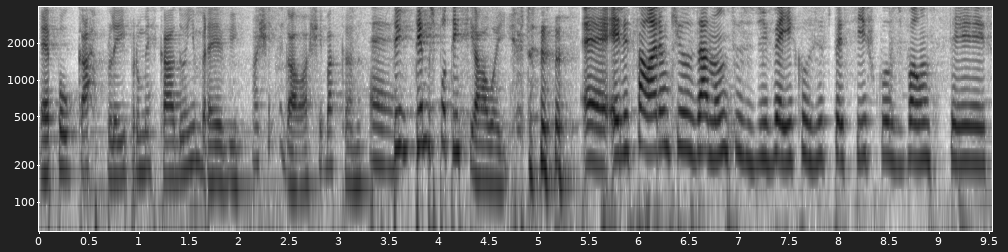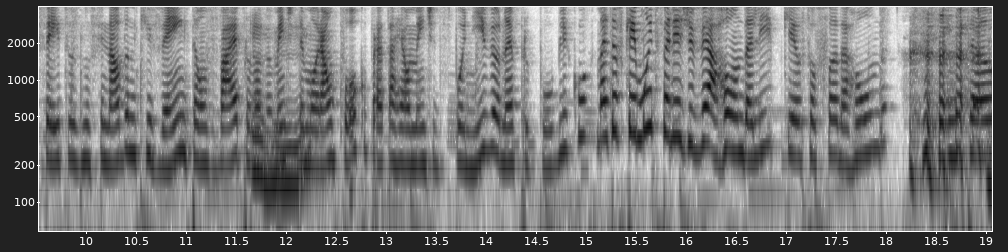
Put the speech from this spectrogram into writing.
Apple CarPlay para o mercado em breve. Achei legal, achei bacana. É. Tem, temos potencial aí. é, eles falaram que os anúncios de veículos específicos vão ser feitos no final do ano que vem, então vai provavelmente uhum. demorar um pouco para estar tá realmente disponível, né, pro público. Mas eu fiquei muito feliz de ver a Honda ali, porque eu sou fã da Honda. Então,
